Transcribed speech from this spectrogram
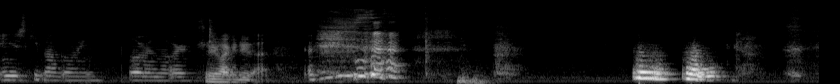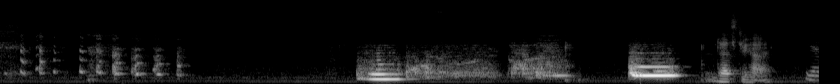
And you just keep on going lower and lower. See if I can do that. Okay. That's too high. Yeah.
